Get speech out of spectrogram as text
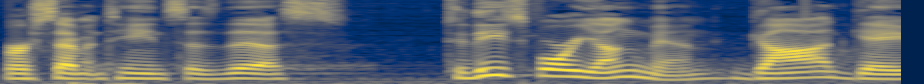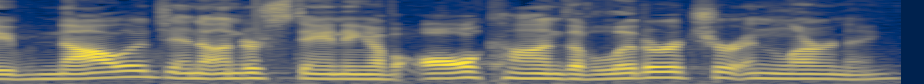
Verse 17 says this To these four young men, God gave knowledge and understanding of all kinds of literature and learning.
